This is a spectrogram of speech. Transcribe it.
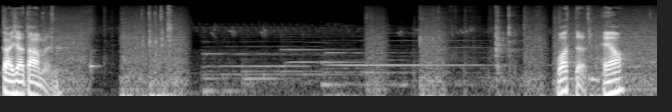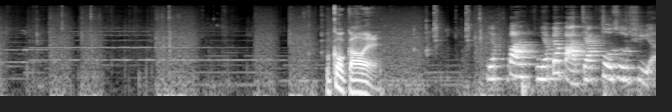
盖一下大门。What the hell？够高哎！你要把你要不要把家扩出去啊？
